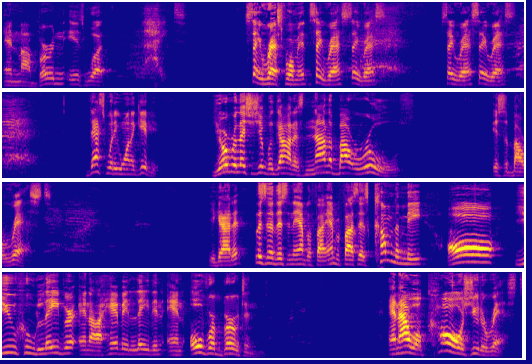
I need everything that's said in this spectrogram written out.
And my burden is what? Light. Say rest for a minute. Say rest. Say rest. Say rest. Say rest. That's what he want to give you. Your relationship with God is not about rules. It's about rest. You got it? Listen to this in the Amplify. Amplify says, Come to me, all you who labor and are heavy laden and overburdened, and I will cause you to rest.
